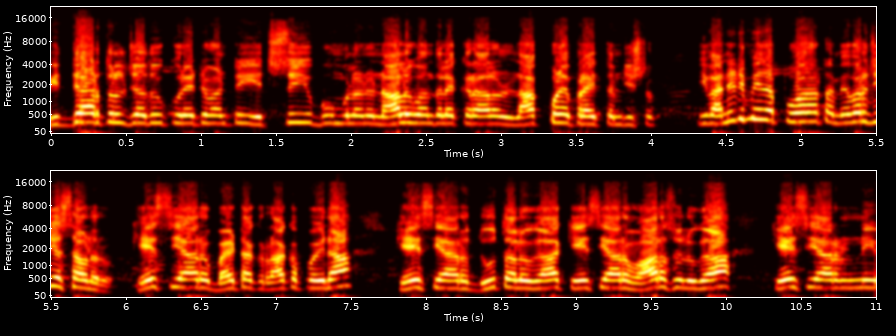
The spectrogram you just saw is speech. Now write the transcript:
విద్యార్థులు చదువుకునేటువంటి హెచ్సియు భూములను నాలుగు వందల ఎకరాలను లాక్కునే ప్రయత్నం చేసినావు ఇవన్నిటి మీద పోరాటం ఎవరు చేస్తా ఉన్నారు? కేసీఆర్ బయటకు రాకపోయినా కేసీఆర్ దూతలుగా కేసీఆర్ వారసులుగా కేసీఆర్ని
